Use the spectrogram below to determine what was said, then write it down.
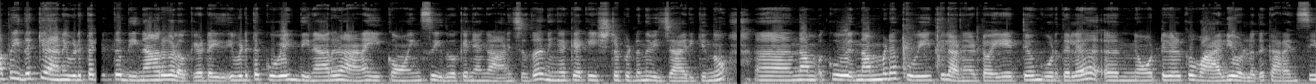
അപ്പൊ ഇതൊക്കെയാണ് ഇവിടുത്തെ ഇവിടുത്തെ ദിനാറുകളൊക്കെ കേട്ടോ. ഇവിടുത്തെ കുവൈറ്റ് ദിനാറുകളാണ് ഈ കോയിൻസ് ഇതൊക്കെ ഞാൻ കാണിച്ചത്. നിങ്ങൾക്കൊക്കെ ഇഷ്ടപ്പെട്ടെന്ന് വിചാരിക്കുന്നു. നമ്മുടെ കുവൈത്തിലാണ് കേട്ടോ ഏറ്റവും കൂടുതൽ നോട്ടുകൾക്ക് വാല്യൂ ഉള്ളത് കറൻസി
